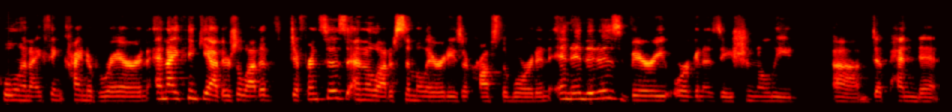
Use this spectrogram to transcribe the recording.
cool and i think kind of rare and and i think yeah there's a lot of differences and a lot of similarities across the board and and it, it is very organizationally um, dependent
